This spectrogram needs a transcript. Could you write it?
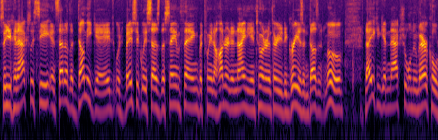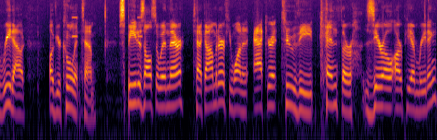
So you can actually see instead of the dummy gauge, which basically says the same thing between 190 and 230 degrees and doesn't move, now you can get an actual numerical readout of your coolant temp. Speed is also in there. Tachometer, if you want an accurate to the 10th or zero RPM reading.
